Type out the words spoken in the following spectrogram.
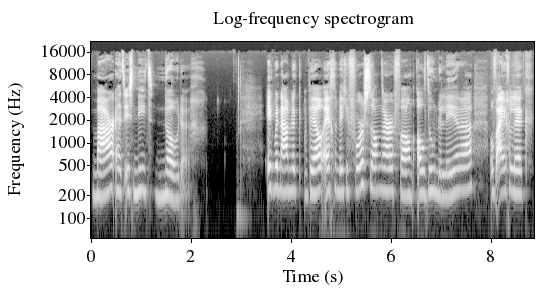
Maar het is niet nodig. Ik ben namelijk wel echt een beetje voorstander van aldoende leren. Of eigenlijk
